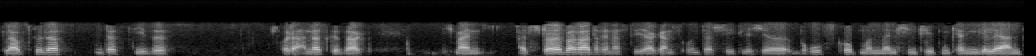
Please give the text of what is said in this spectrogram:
Glaubst du, dass, dass dieses, oder anders gesagt, ich meine, als Steuerberaterin hast du ja ganz unterschiedliche Berufsgruppen und Menschentypen kennengelernt,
